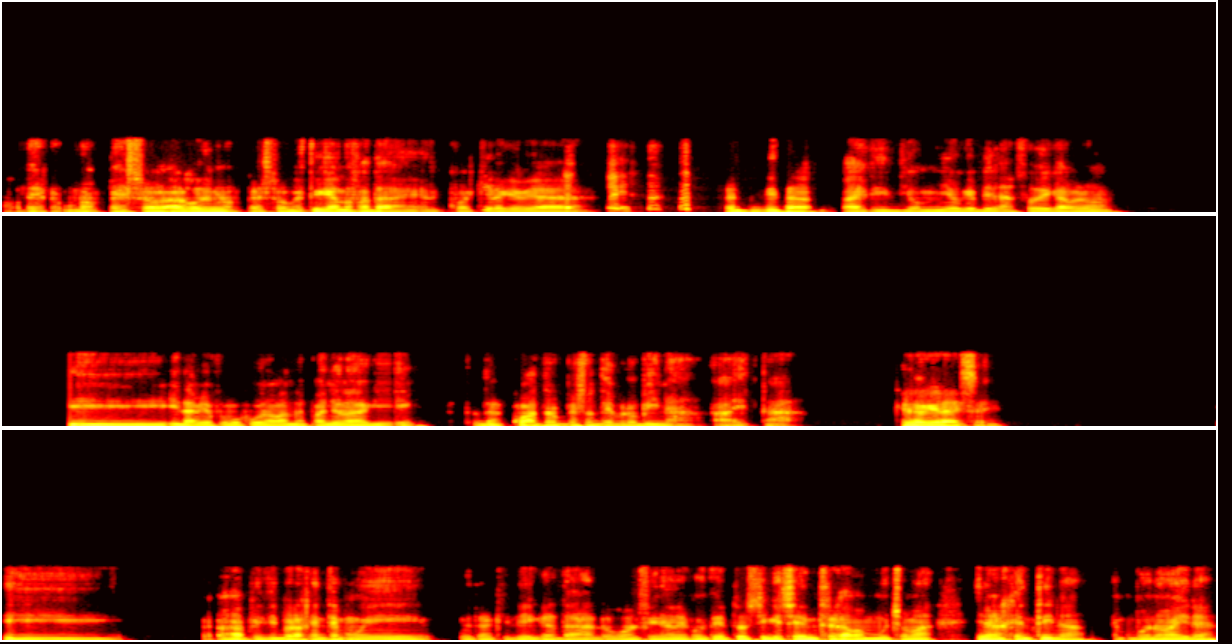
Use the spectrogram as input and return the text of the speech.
joder, unos pesos, algo de unos pesos. Me estoy quedando fatal, ¿eh? Cualquiera que vea la entrevista va a decir, Dios mío, qué pedazo de cabrón. Y, y también fuimos con una banda española de aquí. Total, cuatro pesos de propina. Ahí está. Creo que era ese. Y al principio la gente muy, muy tal. Luego al final del concierto sí que se entregaban mucho más. Y en Argentina, en Buenos Aires,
